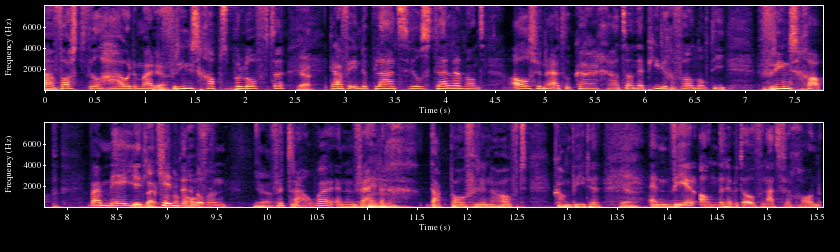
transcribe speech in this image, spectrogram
aan vast wil houden... maar de vriendschapsbelofte daarvoor in de plaats wil stellen. Want als je uit elkaar gaat, dan heb je in ieder geval nog die vriendschap waarmee je die, kinderen nog, een vertrouwen... en een veilig mhm. dak boven hun hoofd kan bieden. En weer anderen hebben het over... laten we gewoon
